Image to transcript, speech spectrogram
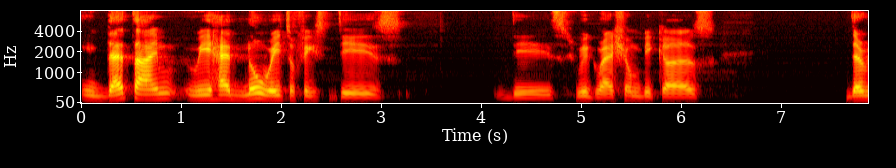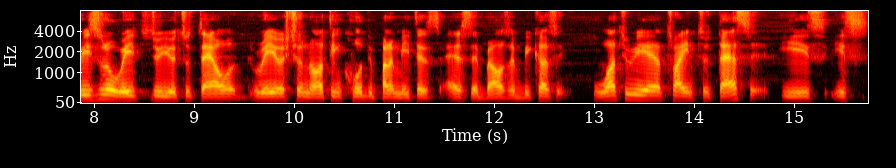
in that time, we had no way to fix this, this regression because there is no way to you to tell Rails to not encode the parameters as the browser because what we are trying to test is, is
